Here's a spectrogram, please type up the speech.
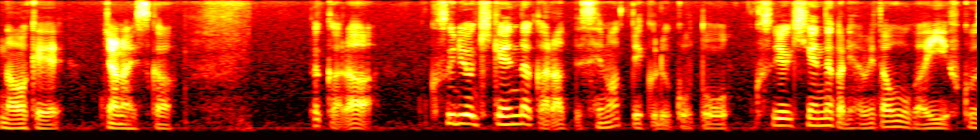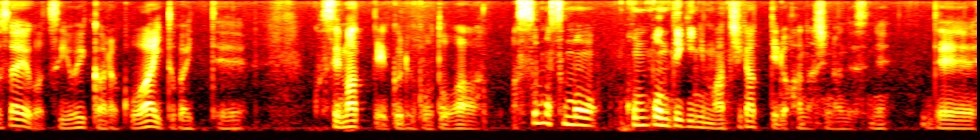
なわけじゃないですか。だから薬は危険だからって迫ってくること薬は危険だからやめた方がいい副作用が強いから怖いとか言って迫ってくることはそもそも根本的に間違ってる話なんですね。で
